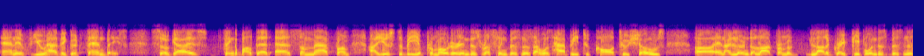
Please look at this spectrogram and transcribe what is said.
and if you have a good fan base. So, guys, think about that as some math from I used to be a promoter in this wrestling business. I was happy to call two shows uh, and I learned a lot from a lot of great people in this business,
